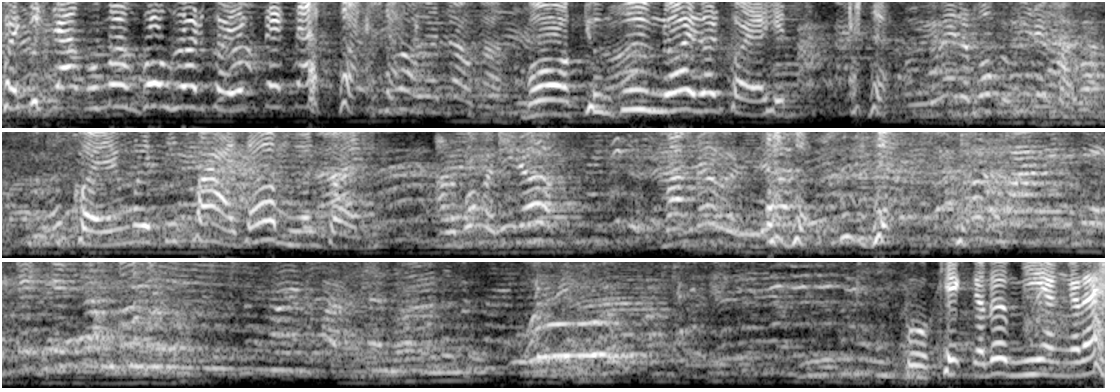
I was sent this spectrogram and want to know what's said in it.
ข่อยจิจ้างกูมองก็เพื่อนข่อยเด็กๆนะบอกกันเจ้าค่ะบอกจึงกึ่งเลยเพื่อนข่อยเห็น ไม่ระบบแบบนี้ได้ก่อนว่าข่อยยังไม่ได้ติดผ้าเชื่อเหมือนข่อยนะเอาระบบแบบนี้เด้อมากเด้อแบบนี้โอเค้กก็เริ่มเงียงกันแล้ว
